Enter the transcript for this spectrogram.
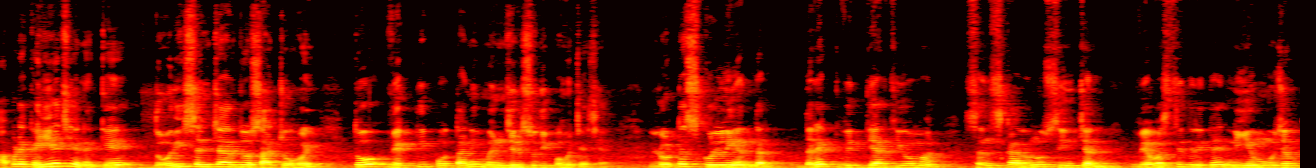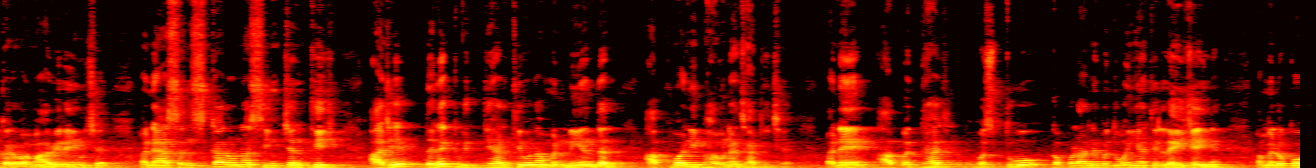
આપણે કહીએ છીએ ને કે દોરી સંચાર જો સાચો હોય તો વ્યક્તિ પોતાની મંજિલ સુધી પહોંચે છે. લોટસ સ્કૂલની અંદર દરેક વિદ્યાર્થીઓમાં સંસ્કારોનું સિંચન વ્યવસ્થિત રીતે નિયમ મુજબ કરવામાં આવી રહ્યું છે અને આ સંસ્કારોના સિંચનથી જ આજે દરેક વિદ્યાર્થીઓના મનની અંદર આપવાની ભાવના જાગી છે. અને આ બધા જ વસ્તુઓ કપડાને બધું અહીંયાથી લઈ જઈને અમે લોકો,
